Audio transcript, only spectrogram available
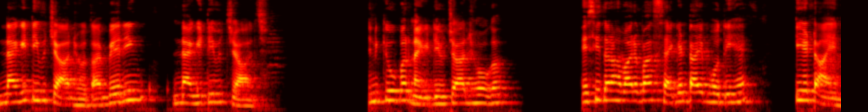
नेगेटिव चार्ज होता है बेरिंग नेगेटिव चार्ज इनके ऊपर नेगेटिव चार्ज होगा। इसी तरह हमारे पास सेकंड टाइप होती है केटाइन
